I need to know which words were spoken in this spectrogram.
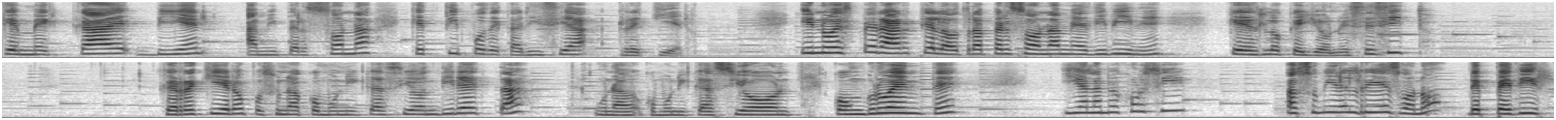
que me cae bien a mi persona, qué tipo de caricia requiero. Y no esperar que la otra persona me adivine qué es lo que yo necesito. ¿Qué requiero? Pues una comunicación directa, una comunicación congruente y a lo mejor sí asumir el riesgo, ¿no? De pedir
